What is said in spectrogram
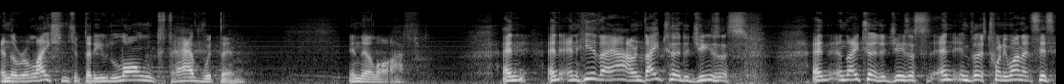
and the relationship that he longed to have with them in their life. And, and, and here they are, and they turn to Jesus. And, and they turn to Jesus, and in verse 21 it says,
